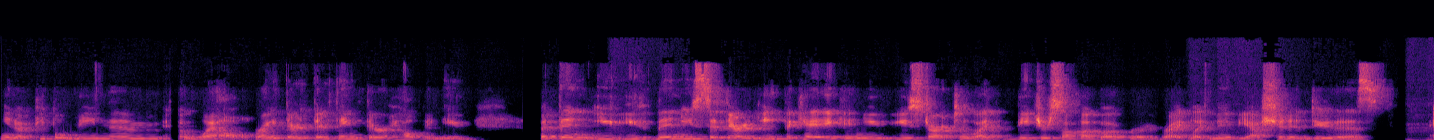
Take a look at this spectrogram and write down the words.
you know, people mean them well, right? They're, they think they're helping you. But then you mm-hmm. you then you sit there and eat the cake and you you start to like beat yourself up over it, right? Like maybe I shouldn't do this. Mm-hmm.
